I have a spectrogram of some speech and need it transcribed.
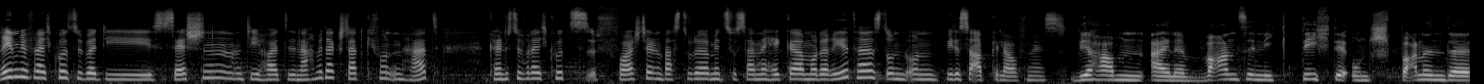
Reden wir vielleicht kurz über die Session, die heute Nachmittag stattgefunden hat. Könntest du vielleicht kurz vorstellen, was du da mit Susanne Hecker moderiert hast und, und wie das so abgelaufen ist? Wir haben eine wahnsinnig dichte und spannende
